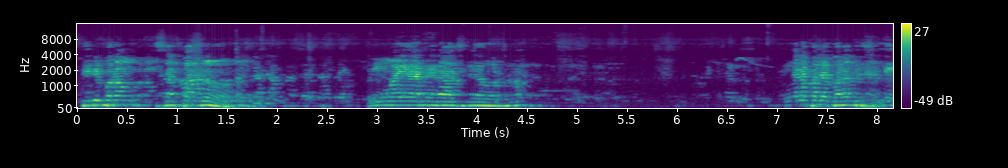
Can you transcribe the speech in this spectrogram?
సిరిపురం సర్పంచ్ లింగమయ్య గారిని రావాల్సిందిగా కోరుతున్నాం లింగనపల్లి భరతృష్ణి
